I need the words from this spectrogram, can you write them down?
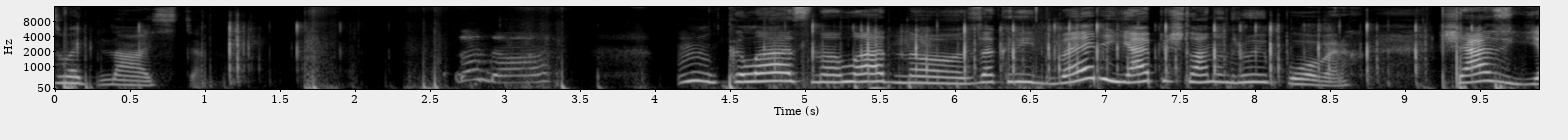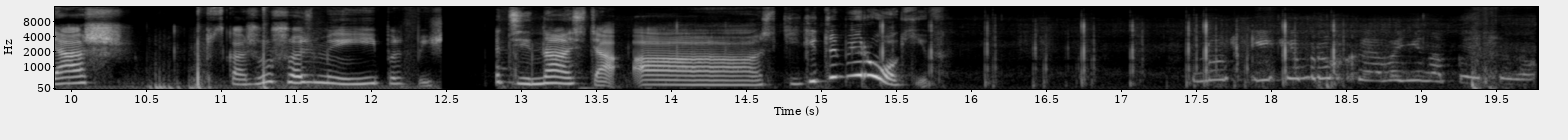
звати Настя? Да-да. М, класно, ладно, закрий двері, я пішла на другий поверх. Зараз я ж скажу щось моїй підписчиці. Кстати, Настя, а скільки тобі років? Ну, скільки брухевані написано.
